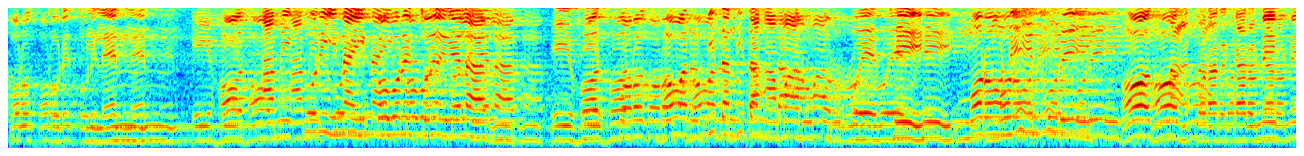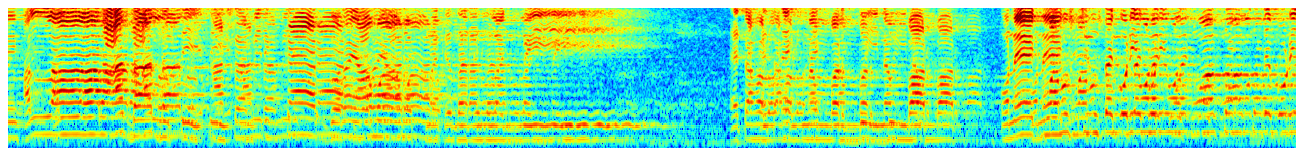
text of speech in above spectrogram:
ফরজ করেছিলেন এই হজ আমি করি নাই কবরে চলে গেলাম। এই হজ ফরজ হওয়ার বিধানটা আমার উপর রয়েছে। মরণের পরে হজ না করার কারণে আল্লাহর আদালতে আসামির কাঠ গড়ায় আমার আপনাকে দাঁড়ানো লাগবে। এটা হলো এক নাম্বার দুই নাম্বার। অনেক মানুষ চিন্তা করি অনেক মধ্যে পড়ি।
